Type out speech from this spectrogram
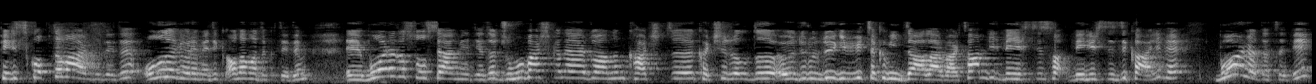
Periskop'ta vardı dedi. Onu da göremedik alamadık dedim. E, bu arada sosyal medyada Cumhurbaşkanı Erdoğan'ın kaçtığı, kaçırıldığı, öldürüldüğü gibi bir takım iddialar var. Tam bir belirsiz, belirsizlik hali ve bu arada tabii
